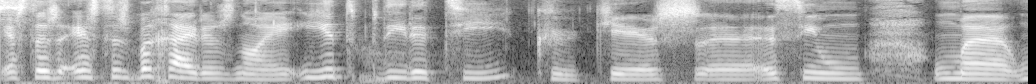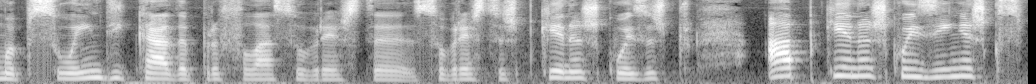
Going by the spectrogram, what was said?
estas, estas barreiras, não é? Ia-te pedir a ti, que, que és ah, assim um- uma, uma pessoa indicada para falar sobre, esta, sobre estas pequenas coisas, porque há pequenas coisinhas que se-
